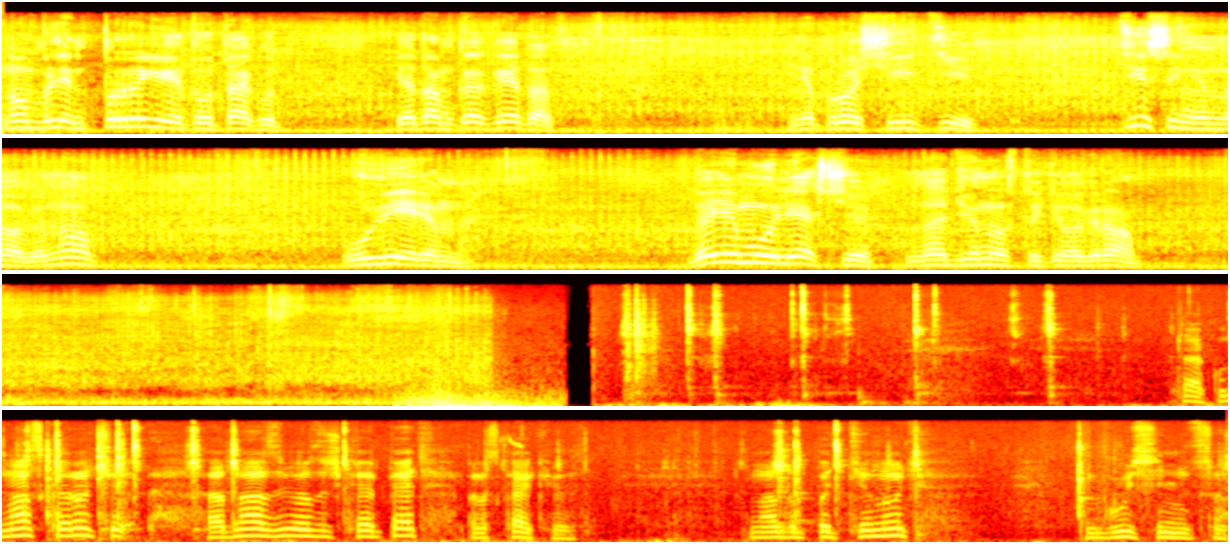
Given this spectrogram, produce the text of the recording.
Но, блин, прыгает вот так вот. Я там как этот. Мне проще идти. тише немного, но уверенно. Да ему легче на 90 килограмм. Так, у нас, короче, одна звездочка опять проскакивает. Надо подтянуть гусеницу.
